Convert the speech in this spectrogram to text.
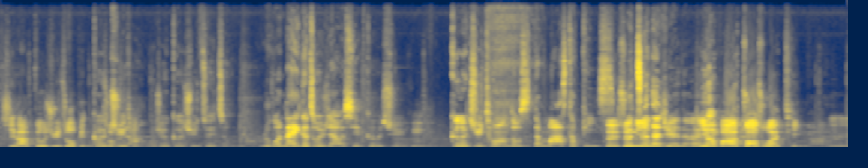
其他歌剧作品歌剧啦，我觉得歌剧最重要。如果那一个作曲家要写歌剧，嗯，歌剧通常都是 the masterpiece。对，所以我真的觉得你要把它抓出来听啊，嗯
